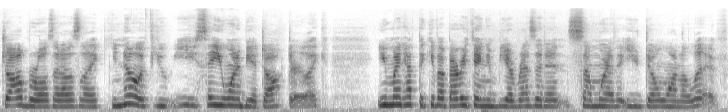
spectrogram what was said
job roles that i was like you know if you, you say you want to be a doctor like you might have to give up everything and be a resident somewhere that you don't want to live.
